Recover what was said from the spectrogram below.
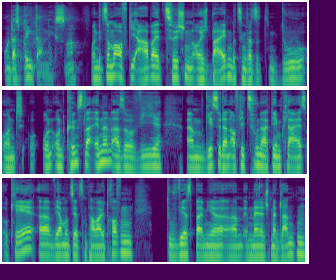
und das bringt dann nichts. Ne? Und jetzt nochmal auf die Arbeit zwischen euch beiden, beziehungsweise du und, und, und KünstlerInnen. Also wie ähm, gehst du dann auf die zu, nachdem klar ist, okay, äh, wir haben uns jetzt ein paar Mal getroffen, du wirst bei mir ähm, im Management landen.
